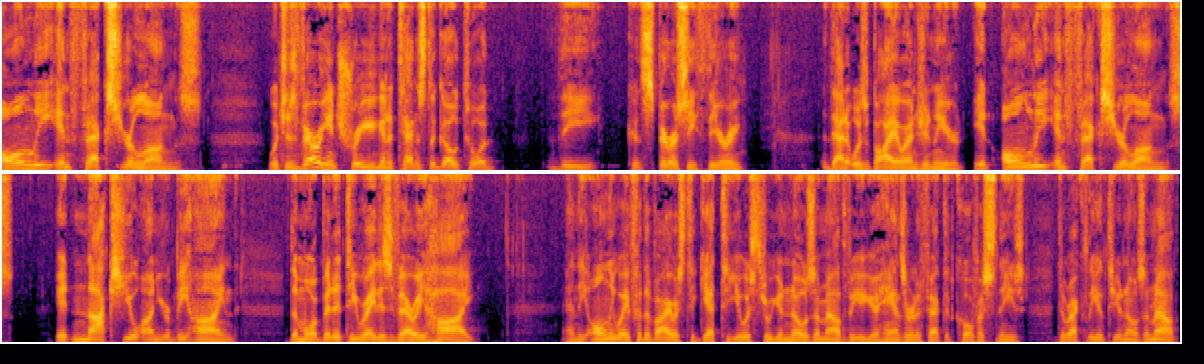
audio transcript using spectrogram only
only infects your lungs, which is very intriguing and it tends to go toward the conspiracy theory that it was bioengineered. It only infects your lungs. It knocks you on your behind. the morbidity rate is very high. And the only way for the virus to get to you is through your nose or mouth via your hands or an infected cough or sneeze directly into your nose and mouth.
